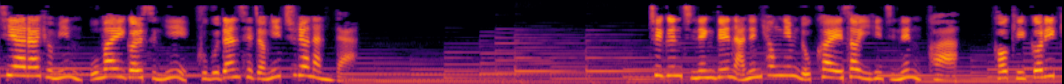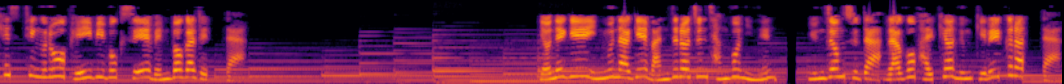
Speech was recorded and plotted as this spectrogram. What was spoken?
티아라 효민, 오마이걸 승희, 구구단 세정이 출연한다. 최근 진행된 아는 형님 녹화에서 이희진은 과, 거 길거리 캐스팅으로 베이비복스의 멤버가 됐다. 연예계에 입문하게 만들어준 장본인은 윤정수다 라고 밝혀 눈길을 끌었다.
